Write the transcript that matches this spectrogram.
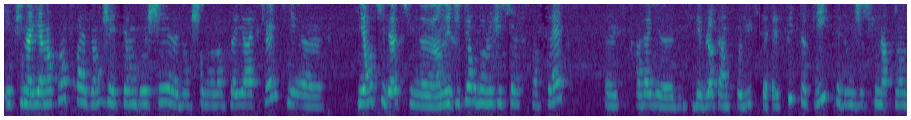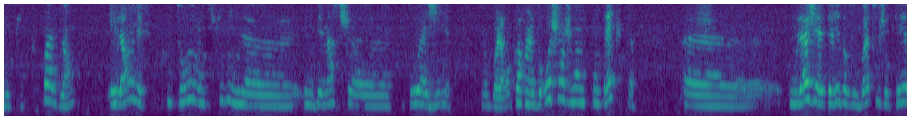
et puis, bah, il y a maintenant trois ans, j'ai été embauchée euh, donc chez mon employeur actuel, qui est, euh, qui est Antidote, une, un éditeur de logiciels français qui travaille, euh, qui développe un produit qui s'appelle Fluid Topics. Et donc, j'y suis maintenant depuis trois ans. Et là, on est plutôt, on suit une, euh, une démarche plutôt agile. Donc voilà, encore un gros changement de contexte. où là, j'ai atterri dans une boîte où j'étais,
